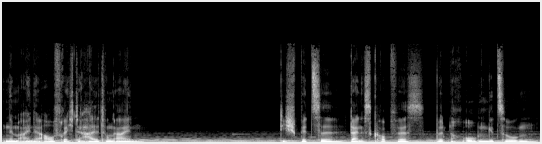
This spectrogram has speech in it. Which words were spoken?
Nimm eine aufrechte Haltung ein. Die Spitze deines Kopfes wird nach oben gezogen.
